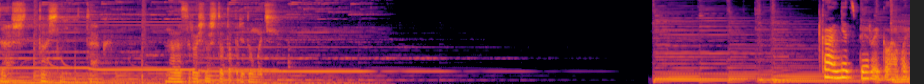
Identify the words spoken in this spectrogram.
Да что с ней не так? Надо срочно что-то придумать. Конец первой главы.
